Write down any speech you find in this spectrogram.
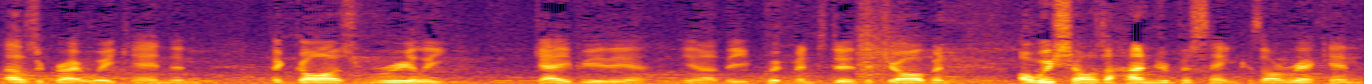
that was a great weekend and the guys really gave you the you know the equipment to do the job. And I wish I was 100% because I reckon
